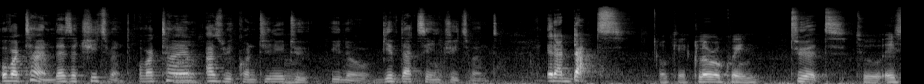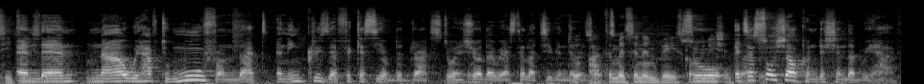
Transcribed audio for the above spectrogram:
Over time, there's a treatment. Over time, as we continue to, you know, give that same treatment, it adapts Okay. Chloroquine to it. to ACTs. And then mm. now we have to move from that and increase the efficacy of the drugs to ensure that we are still achieving the to results. artemisinin based So it's a social condition that we have.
